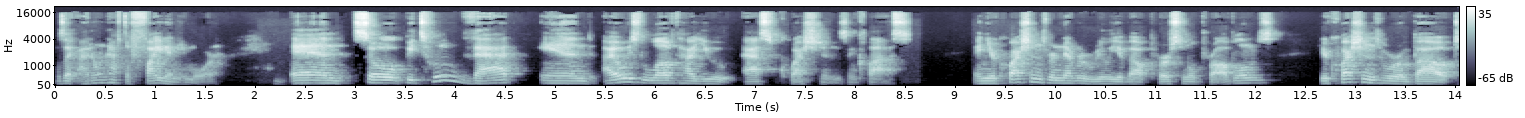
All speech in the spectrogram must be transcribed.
was like, I don't have to fight anymore. And so between that and I always loved how you asked questions in class. And your questions were never really about personal problems. Your questions were about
